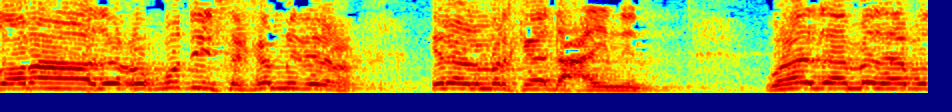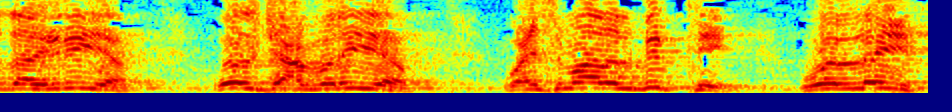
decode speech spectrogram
doonahaado cuquudiisa ka midina inaanu markaa dhacaynin. Wa hada madhabu daahiriya waljacfariya wa cismaan walleyth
